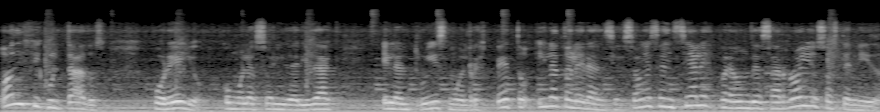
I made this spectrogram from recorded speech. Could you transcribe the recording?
o dificultados por ello, como la solidaridad, el altruismo, el respeto y la tolerancia son esenciales para un desarrollo sostenido.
